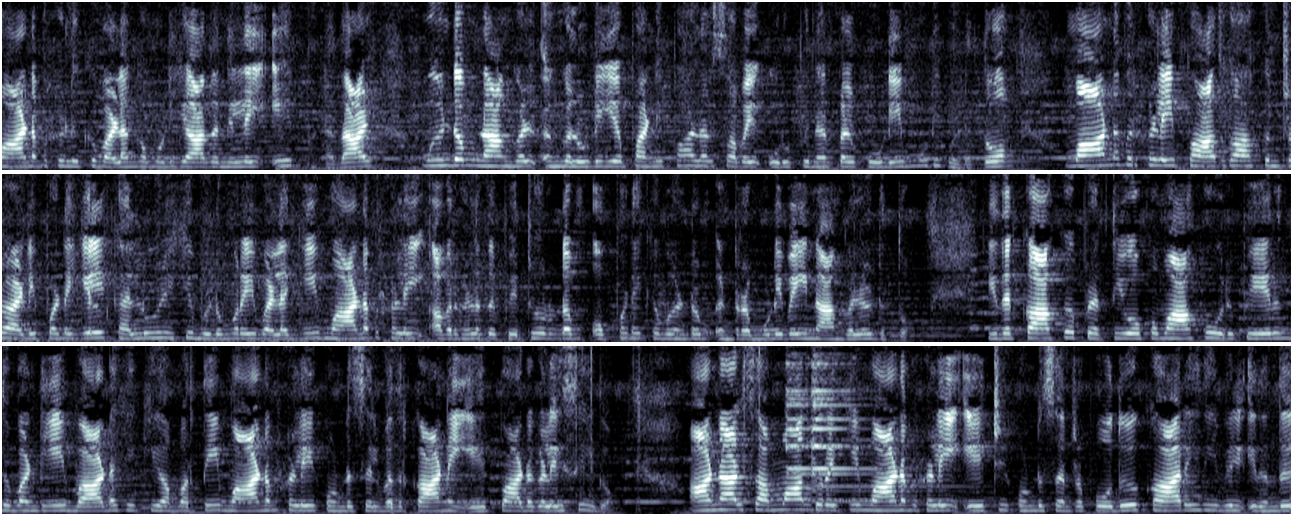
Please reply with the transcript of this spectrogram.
மாணவர்களுக்கு வழங்க முடியாத நிலை ஏற்பட்டதால் மீண்டும் நாங்கள் எங்களுடைய பணிப்பாளர் சபை உறுப்பினர்கள் கூடி முடிவெடுத்தோம். மாணவர்களை பாதுகாக்கின்ற அடிப்படையில் கல்லூரிக்கு விடுமுறை வழங்கி மாணவர்களை அவர்களது பெற்றோரிடம் ஒப்படைக்க வேண்டும் என்ற முடிவை நாங்கள் எடுத்தோம். இதற்காக பிரத்யோகமாக ஒரு பேருந்து வண்டியை வாடகைக்கு அமர்த்தி மாணவர்களை கொண்டு செல்வதற்கான ஏற்பாடுகளை செய்தோம். ஆனால் சம்மாந்துறைக்கு மாணவர்களை ஏற்றி கொண்டு சென்றபோது காரைதீவில் இருந்து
